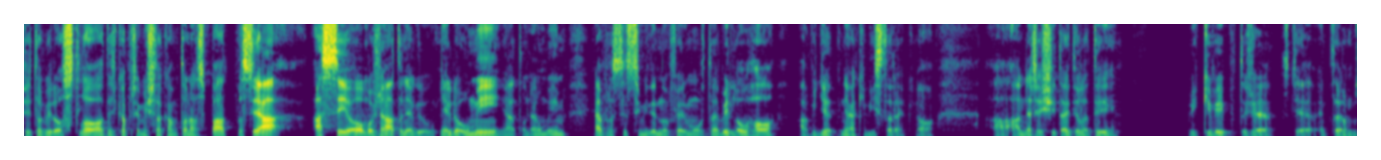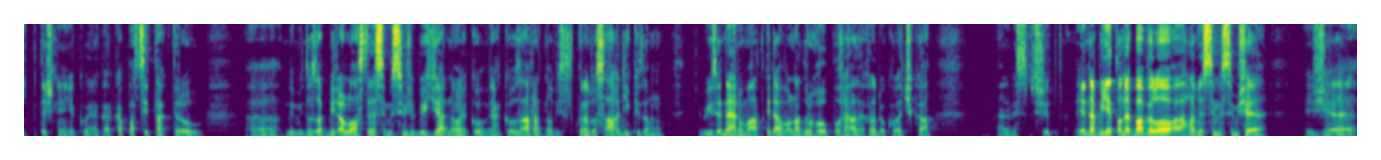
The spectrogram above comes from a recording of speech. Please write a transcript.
že to vyrostlo a teďka přemýšlel, kam to naspat. Prostě já, asi jo, možná to někdo, někdo umí, já to neumím. Já prostě chci mít jednu firmu, v té být dlouho a vidět nějaký výsledek. Jo. A, a neřešit tady tyhle ty výkyvy, protože prostě je to jenom zbytečně jako nějaká kapacita, kterou by mi to zabíralo a stejně si myslím, že bych žádnou jako nějakou závratnou výsledku nedosáhl díky tomu. Že bych z jedné hromádky dával na druhou pořád takhle do kolečka. Myslím si, že jedna by mě to nebavilo a hlavně si myslím, že, že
